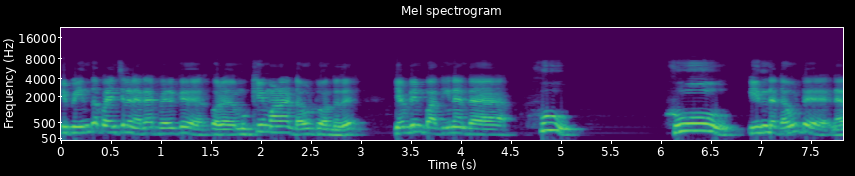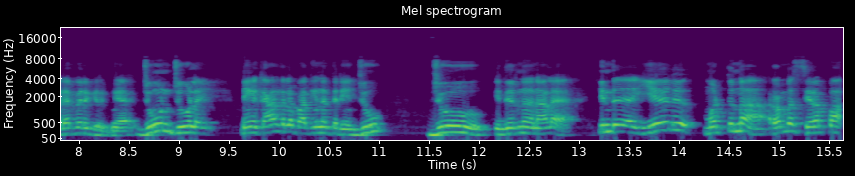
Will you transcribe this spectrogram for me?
இப்போ இந்த பயிற்சியில நிறைய பேருக்கு ஒரு முக்கியமான டவுட் வந்தது. எப்படின்னு பாத்தீங்கன்னா இந்த ஹூ ஹூ இந்த டவுட் நிறைய பேருக்கு இருக்குங்க. ஜூன் ஜூலை நீங்க காலத்துல பாத்தீங்கன்னா தெரியும். ஜூ ஜூ இது இருந்ததுனால இந்த ஏழு மட்டும்தான் ரொம்ப சிறப்பா.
